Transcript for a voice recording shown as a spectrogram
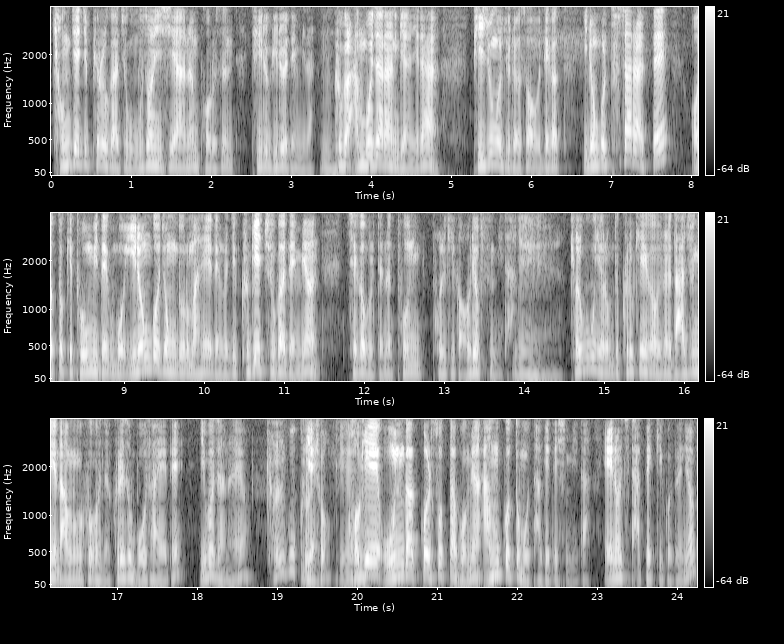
경제 지표를 가지고 우선시하는 버릇은 뒤로 미뤄야 됩니다. 그걸 안 보자라는 게 아니라 비중을 줄여서 내가 이런 걸 투자를 할 때 어떻게 도움이 되고 뭐 이런 거 정도로만 해야 되는 거지 그게 주가 되면 제가 볼 때는 돈 벌기가 어렵습니다. 예. 결국은 여러분들 그렇게 해가 아니라 나중에 나오는 거 그거냐. 그래서 뭐 사야 돼? 이거잖아요. 결국 그렇죠. 예. 예. 거기에 온갖 걸 쏟다 보면 아무것도 못 하게 되십니다. 에너지 다 뺏기거든요.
